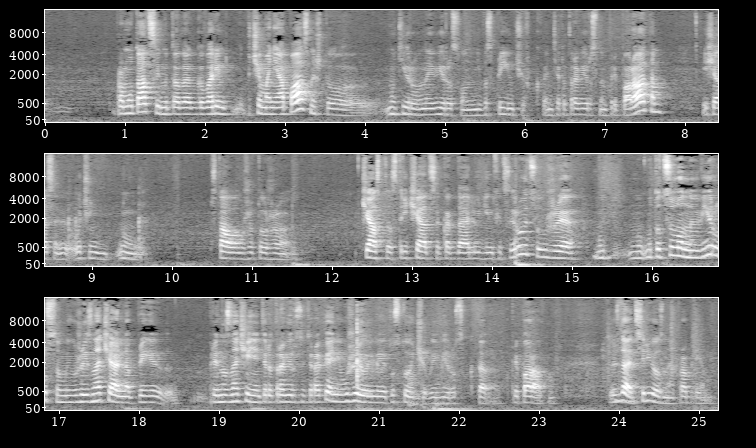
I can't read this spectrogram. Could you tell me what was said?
про мутации мы тогда говорим, чем они опасны, что мутированный вирус, он невосприимчив к антиретровирусным препаратам, и сейчас э, очень ну, стало уже тоже часто встречаться, когда люди инфицируются уже мутационным вирусом, и уже изначально при, при назначении антиретровирусной терапии они уже имеют устойчивый вирус к, к препаратам. То есть да, это серьезная проблема.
